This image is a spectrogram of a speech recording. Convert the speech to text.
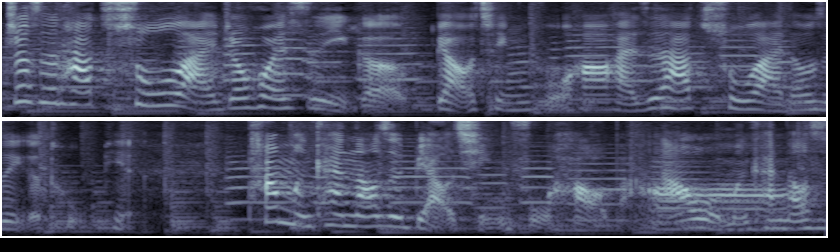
就是它出来就会是一个表情符号，还是它出来都是一个图片？他们看到是表情符号吧，然后我们看到是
